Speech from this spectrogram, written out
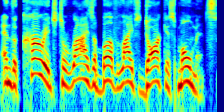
and the courage to rise above life's darkest moments.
